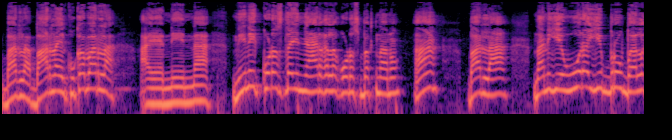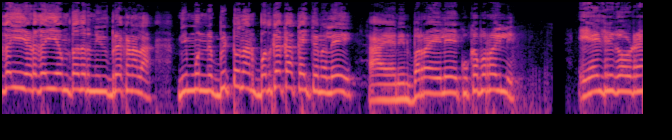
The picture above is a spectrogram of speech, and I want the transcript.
ಬಾರ್ಲಾ ಬಾರ್ಲಾ ಇಲ್ಲಿ ಕುಕ ಬಾರ್ಲಾ. ಅಯ್ಯ ನಿನ್ನ ನಿನಗೆ ಕೊಡಿಸ್ದೆ ಇನ್ನು ಯಾರಿಗೆಲ್ಲ ಕೊಡಿಸ್ಬೇಕು ನಾನು ಆ? ಬಾರ್ಲಾ ನನಗೆ ಊರಾಗ ಇಬ್ರು ಬಲಗೈ ಎಡಗೈ ಅಂತಂದ್ರೆ ನೀವು ಇಬ್ಬರೇ ಕಾಣಲ್ಲ. ನಿಮ್ಮನ್ನ ಬಿಟ್ಟು ನಾನು ಬದುಕಕ್ಕಾಕೈತೇನಲ್ಲೇ ಆಯ ನೀನು ಬರ ಇಲ್ಲಿ ಕುಕ ಬರೋ ಇಲ್ಲಿ. ಹೇಳ್ರಿ ಗೌಡ್ರೆ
